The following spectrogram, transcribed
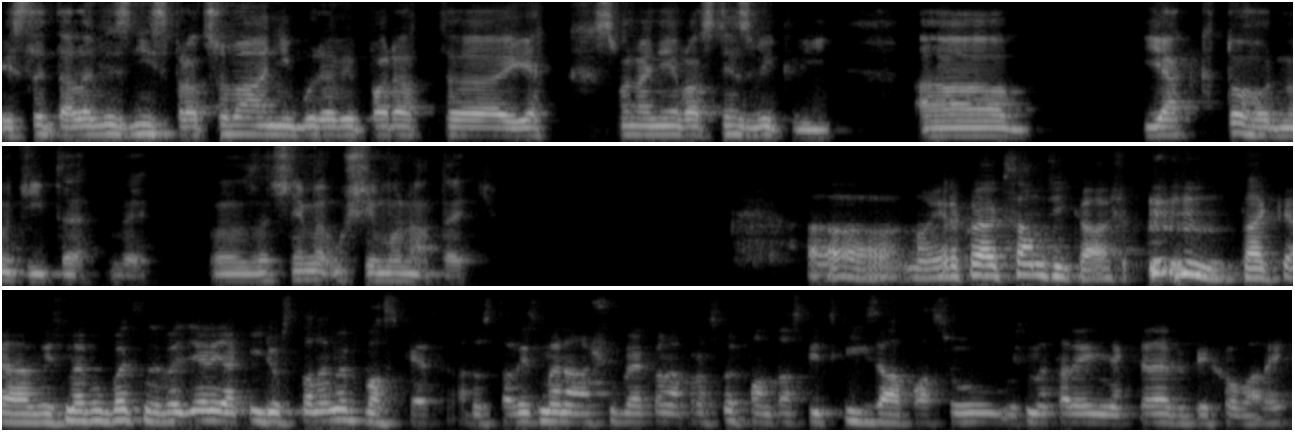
jestli televizní zpracování bude vypadat, uh, jak jsme na ně vlastně zvyklí. A jak to hodnotíte vy? Začněme u Šimona teď. Uh, no Jirko, jak sám říkáš, tak uh, my jsme vůbec nevěděli, jaký dostaneme basket a dostali jsme nášup jako naprosto fantastických zápasů, už jsme tady některé vypichovali.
